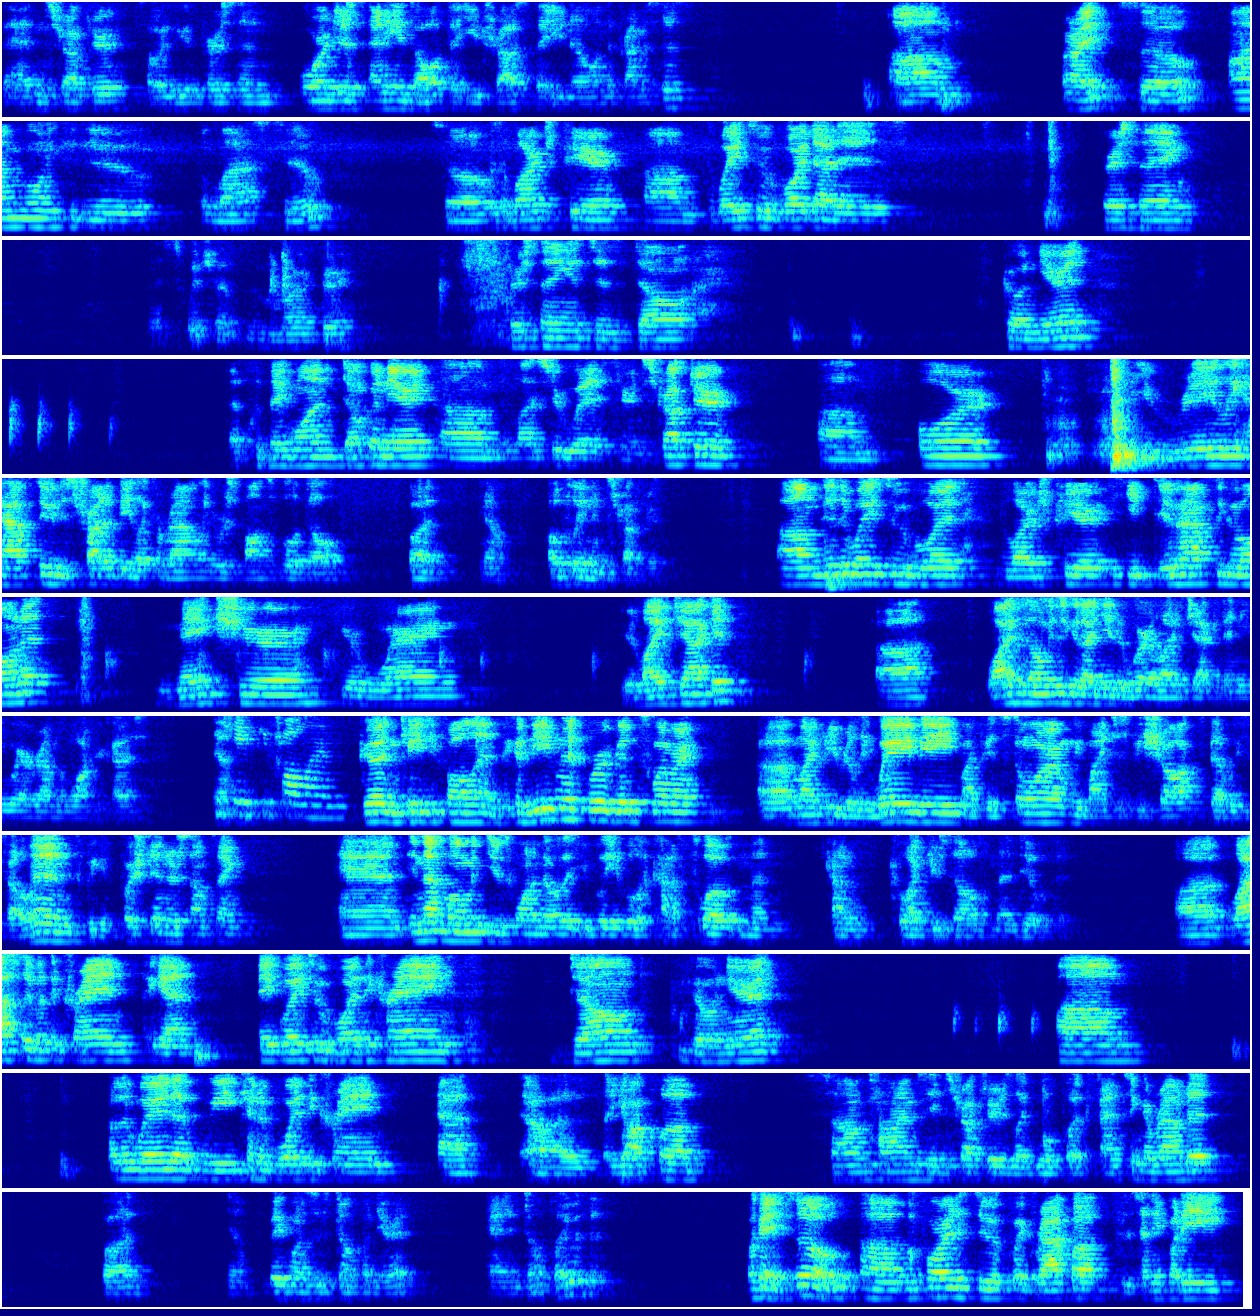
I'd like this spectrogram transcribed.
the head instructor. It's always a good person, or just any adult that you trust that you know on the premises. Um, all right, so I'm going to do the last two. So with a large pier, um, the way to avoid that is first thing. Let's switch up the marker. First thing is just don't go near it. That's the big one. Don't go near it um, unless you're with your instructor, um, or if you really have to, just try to be like around like a responsible adult, but you know, hopefully an instructor. Um, the other way to avoid the large pier, if you do have to go on it, make sure you're wearing your life jacket. Uh, why is it always a good idea to wear a life jacket anywhere around the water, guys? In case you fall in. Good in case you fall in, because even if we're a good swimmer, uh, it might be really wavy, might be a storm, we might just be shocked that we fell in, if we get pushed in or something. And in that moment, you just want to know that you'll be able to kind of float and then kind of collect yourself and then deal with it. Uh, lastly, with the crane, again, big way to avoid the crane, don't go near it. Um, other way that we can avoid the crane at uh, a yacht club, sometimes the instructors like will put fencing around it, but you know the big ones is just don't go near it and don't play with it. Okay, so uh, before I just do a quick wrap up, does anybody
